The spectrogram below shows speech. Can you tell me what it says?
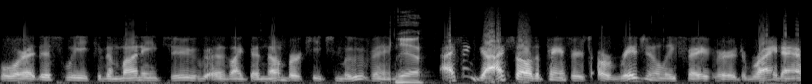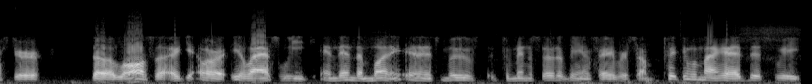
or this week the money too. Uh, like the number keeps moving. Yeah. I think I saw the Panthers originally favored right after the loss uh, again, or you know, last week, and then the money and it's moved to Minnesota being favored. So I'm picking with my head this week.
